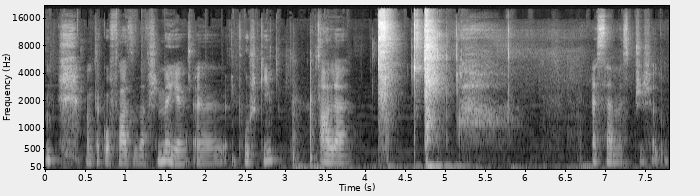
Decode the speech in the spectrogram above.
Mam taką fazę, zawsze myję e, puszki, ale SMS przyszedł.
